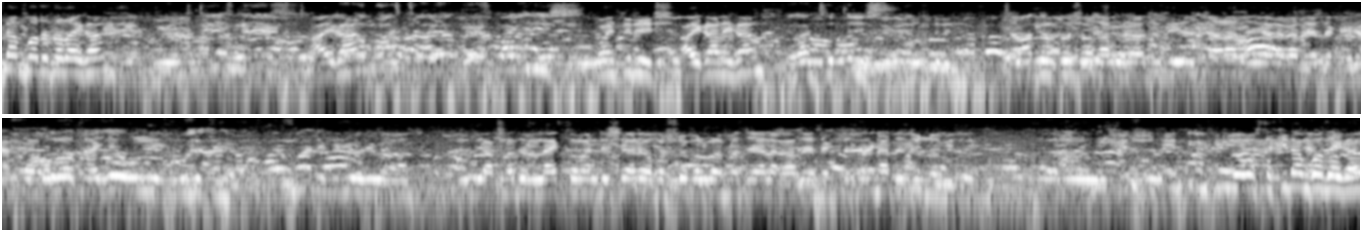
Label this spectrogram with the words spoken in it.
দাম কত দাদা এখান? পঁয়ত্রিশ। আইখান, এখান? এখানে ছত্রিশ ছত্রিশ আপনারা যদি উনিশ যদি আপনাদের লাইক কমেন্টে শেয়ারে অবশ্যই বলবেন আপনার যে এলাকা থেকে দেখতেছেন তাদের জন্য কি অবস্থা? কী দাম কত এখান?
